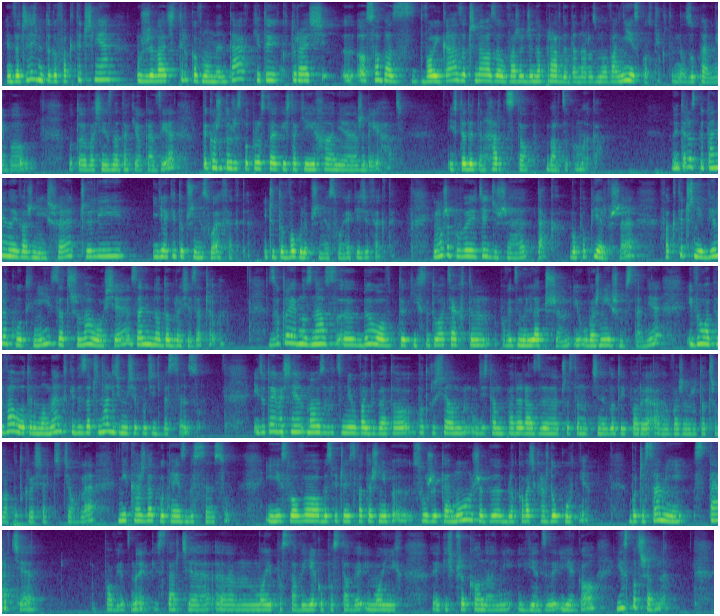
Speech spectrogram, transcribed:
Więc zaczęliśmy tego faktycznie używać tylko w momentach, kiedy któraś y, osoba z dwojga zaczynała zauważyć, że naprawdę dana rozmowa nie jest konstruktywna zupełnie, bo, bo to właśnie jest na takie okazje, tylko że to już jest po prostu jakieś takie jechanie, żeby jechać. I wtedy ten hard stop bardzo pomaga. No i teraz pytanie najważniejsze, czyli jakie to przyniosło efekty i czy to w ogóle przyniosło jakieś efekty. I muszę powiedzieć, że tak, bo po pierwsze, faktycznie wiele kłótni zatrzymało się, zanim na dobre się zaczęły. Zwykle jedno z nas y, było w takich sytuacjach w tym powiedzmy lepszym i uważniejszym stanie i wyłapywało ten moment, kiedy zaczynaliśmy się kłócić bez sensu. I tutaj właśnie małe zwrócenie uwagi, bo ja to podkreśliłam gdzieś tam parę razy przez ten odcinek do tej pory, ale uważam, że to trzeba podkreślać ciągle. Nie każda kłótnia jest bez sensu. I słowo bezpieczeństwa też nie służy temu, żeby blokować każdą kłótnię. Bo czasami starcie powiedzmy, jakieś starcie mojej postawy, jego postawy i moich jakichś przekonań i wiedzy jego jest potrzebne.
